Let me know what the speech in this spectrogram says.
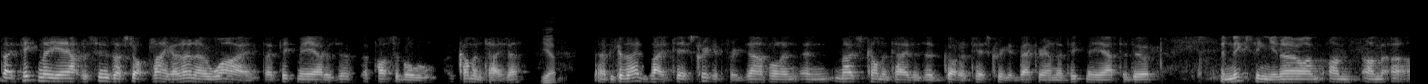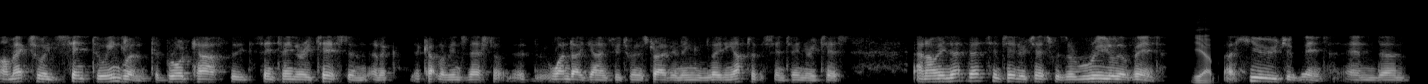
they picked me out as soon as I stopped playing. I don't know why they picked me out as a, a possible commentator. Yep. Uh, because I hadn't played Test cricket, for example, and, and most commentators have got a Test cricket background. They picked me out to do it. And next thing you know, I'm I'm I'm, I'm actually sent to England to broadcast the centenary Test and, and a, a couple of international uh, one-day games between Australia and England leading up to the centenary Test. And I mean that that centenary Test was a real event Yep. a huge event. And um,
